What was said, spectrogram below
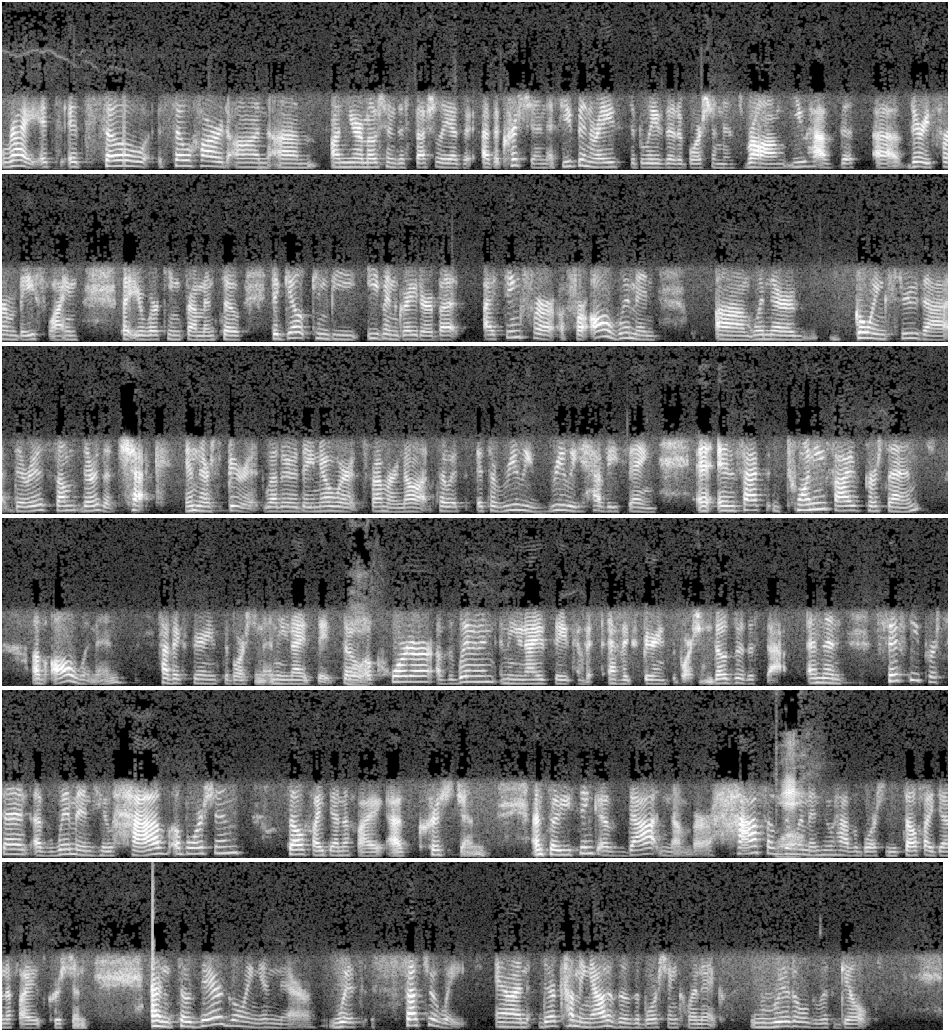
right it's it's so so hard on um, on your emotions especially as a as a Christian if you've been raised to believe that abortion is wrong you have this uh, very firm baseline that you're working from and so the guilt can be even greater but I think for for all women um, when they're going through that there is some there's a check in their spirit, whether they know where it's from or not. So it's it's a really really heavy thing. In fact, 25% of all women have experienced abortion in the United States. So wow. a quarter of the women in the United States have have experienced abortion. Those are the stats. And then 50% of women who have abortions self-identify as Christians. And so you think of that number, half of wow. the women who have abortions self-identify as Christians. And so they're going in there with such a weight, and they're coming out of those abortion clinics riddled with guilt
